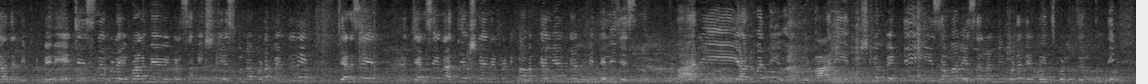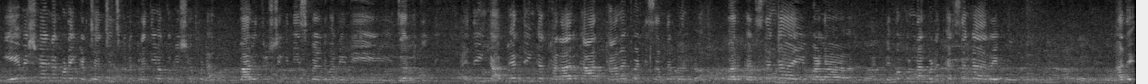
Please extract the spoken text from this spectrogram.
కాదండి. ఇప్పుడు మేము ఏం చేసినా కూడా ఇవాళ మేము ఇక్కడ సమీక్ష చేసుకున్నా కూడా వెంటనే జనసేన జనసేన అధ్యక్షుడైనటువంటి పవన్ కళ్యాణ్ గారిని మేము తెలియజేస్తున్నాం. వారి అనుమతి వారి దృష్టిలో పెట్టి ఈ సమావేశాలన్నీ కూడా నిర్వహించుకోవడం జరుగుతుంది. ఏ విషయమైనా కూడా ఇక్కడ చర్చించుకున్న ప్రతి ఒక్క విషయం కూడా వారి దృష్టికి తీసుకెళ్ళడం అనేది జరుగుతుంది. అయితే ఇంకా అభ్యర్థి ఇంకా ఖరారు కా కానటువంటి సందర్భంలో వారు ఖచ్చితంగా ఇవాళ నిమ్మకుండా కూడా ఖచ్చితంగా రేపు అదే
